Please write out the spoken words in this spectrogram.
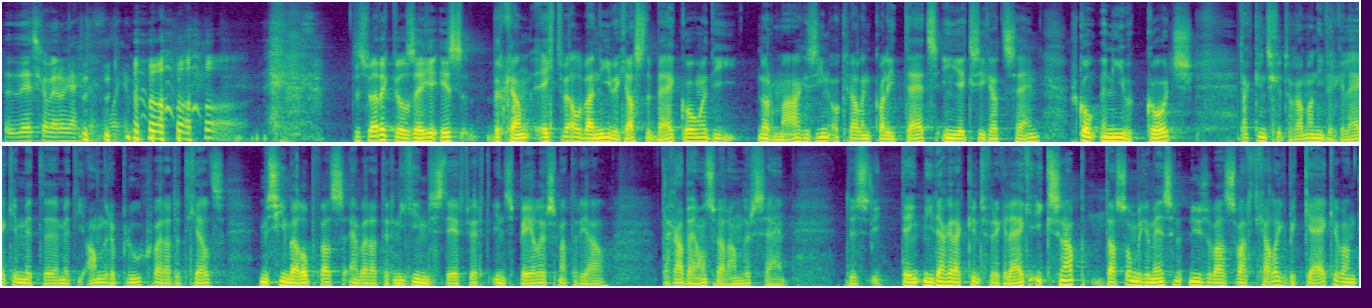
Deze gaan wij nog achtervolgen. Dus wat ik wil zeggen is, er gaan echt wel wat nieuwe gasten bijkomen die normaal gezien ook wel een kwaliteitsinjectie gaat zijn. Er komt een nieuwe coach. Dat kun je toch allemaal niet vergelijken met, uh, met die andere ploeg, waar dat het geld misschien wel op was en waar dat er niet geïnvesteerd werd in spelersmateriaal. Dat gaat bij ons wel anders zijn. Dus ik denk niet dat je dat kunt vergelijken. Ik snap dat sommige mensen het nu zo wat zwartgallig bekijken, want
